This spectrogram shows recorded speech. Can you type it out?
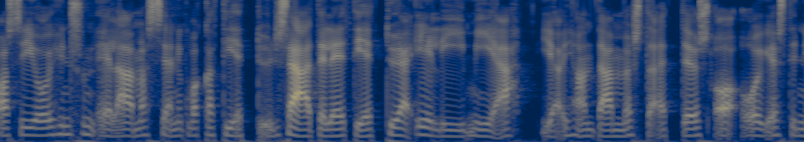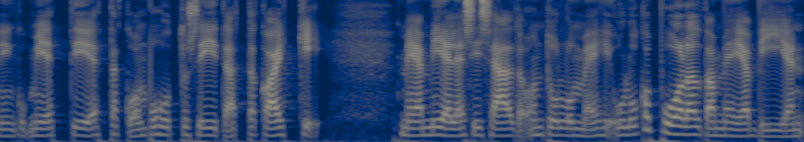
asioihin sun elämässä, ja niin kuin vaikka tiettyyn säätelee tiettyjä elimiä, ja ihan tämmöistä, että jos oikeasti niin kuin miettii, että kun on puhuttu siitä, että kaikki meidän mielen sisältö on tullut meihin ulkopuolelta meidän viien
